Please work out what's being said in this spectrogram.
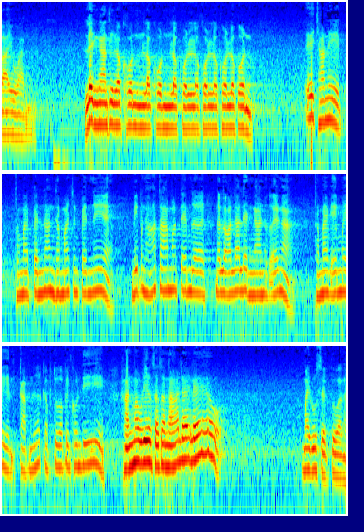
บายวัน เล่นงานที่ละคนละคนละคนละคนละคนละคน เอ๊ะฉันนี่ทำไมเป็นนั่นทำไมฉันเป็นนี่มีปัญหาตามมาเต็มเลยนรอนแล้วเล่นงานเองอะทำไมเองไม่กลับเนื้อกลับตัวเป็นคนดี หันมาเรียนศาสนาได้แล้ว ไม่รู้สึกตัวไง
